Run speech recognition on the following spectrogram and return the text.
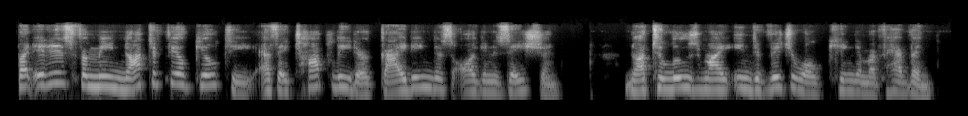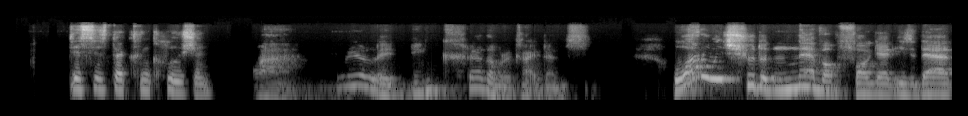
but it is for me not to feel guilty as a top leader guiding this organization, not to lose my individual kingdom of heaven. This is the conclusion. Wow, really incredible guidance. What we should never forget is that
